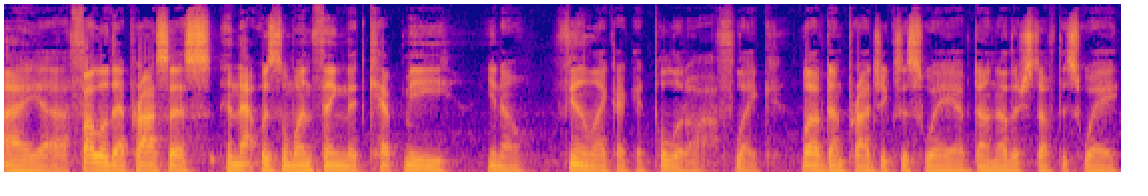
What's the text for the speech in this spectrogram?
I uh, follow that process, and that was the one thing that kept me, you know, feeling like I could pull it off. Like, well, I've done projects this way, I've done other stuff this way.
